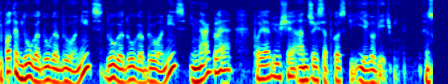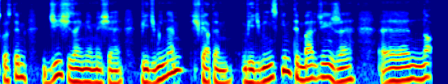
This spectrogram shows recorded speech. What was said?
I potem długo, długo było nic, długo, długo było nic i nagle pojawił się Andrzej Sapkowski i jego Wiedźmin. W związku z tym dziś zajmiemy się Wiedźminem, światem wiedźmińskim, tym bardziej, że yy, no,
